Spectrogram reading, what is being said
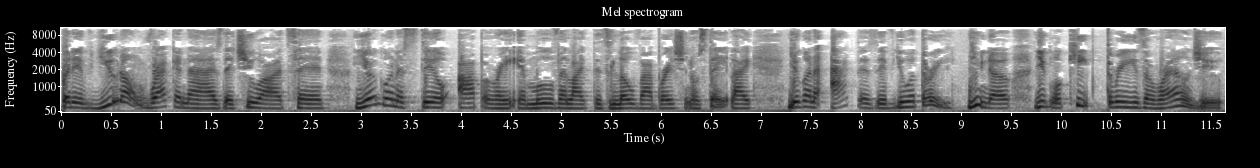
But if you don't recognize that you are a 10, you're going to still operate and move in like this low vibrational state. Like you're going to act as if you're a 3. You know, you're going to keep threes around you.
